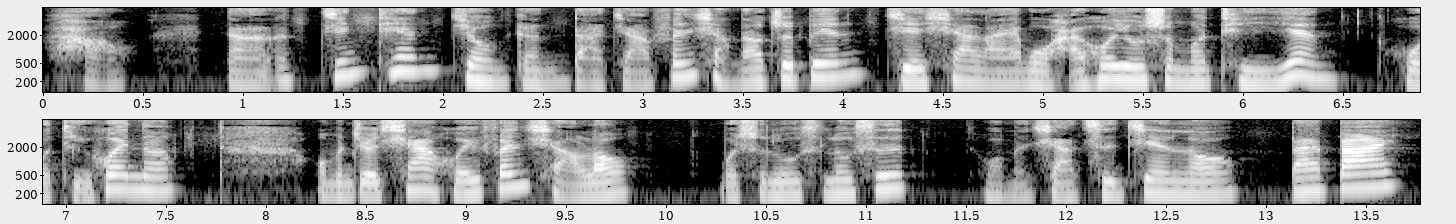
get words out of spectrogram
好，那今天就跟大家分享到这边。接下来我还会有什么体验或体会呢？我们就下回分享喽。我是露丝露丝，我们下次见喽，拜拜。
